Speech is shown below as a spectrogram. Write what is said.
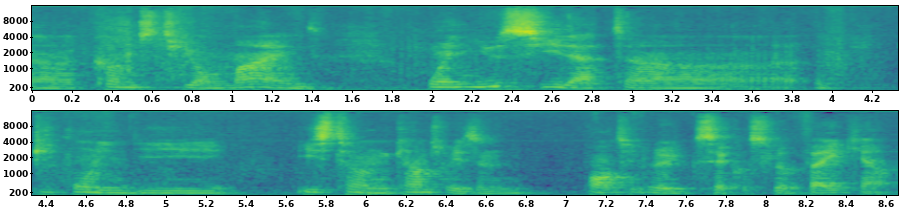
uh, comes to your mind when you see that uh, people in the eastern countries and particularly Czechoslovakia,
